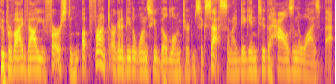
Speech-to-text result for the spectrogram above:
who provide value first and up front are going to be the ones who build long-term success. And I dig into the hows and the whys of that.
